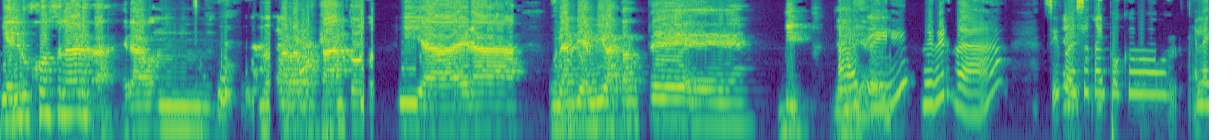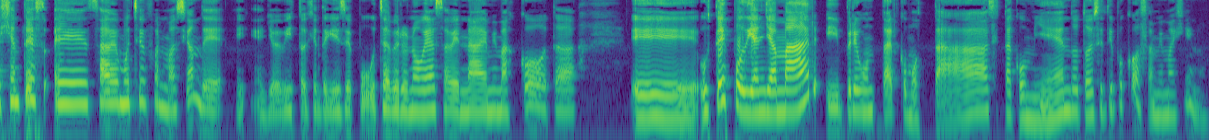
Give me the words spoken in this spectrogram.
bien lujoso, la verdad. Era un. No me reportaban todos los días, era un Airbnb bastante eh, VIP. Ah, sí, de verdad. Sí, por eso tampoco la gente eh, sabe mucha información de. y- Yo he visto gente que dice, pucha, pero no voy a saber nada de mi mascota. Eh, ustedes podían llamar y preguntar cómo está, si está comiendo, todo ese tipo de cosas, me imagino.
